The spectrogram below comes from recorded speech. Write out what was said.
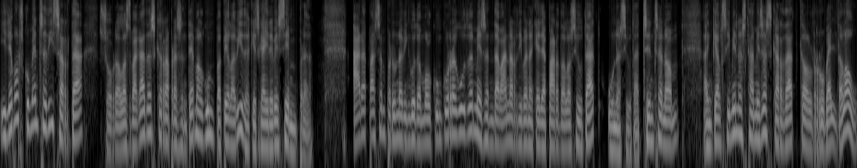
i llavors comença a dissertar sobre les vegades que representem algun paper a la vida, que és gairebé sempre. Ara passen per una avinguda molt concorreguda, més endavant arriben a aquella part de la ciutat, una ciutat sense nom, en què el ciment està més escardat que el rovell de l'ou,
